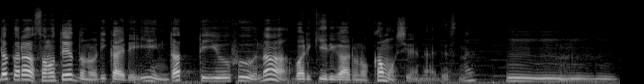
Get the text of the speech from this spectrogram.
だからその程度の理解でいいんだっていうふうな割り切りがあるのかもしれないですね。うんうん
